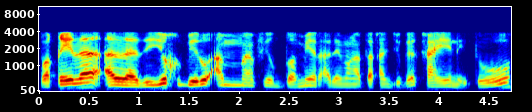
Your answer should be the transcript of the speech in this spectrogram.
Waqila alladhi yukhbiru amma fil dhamir. Ada yang mengatakan juga kahin itu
